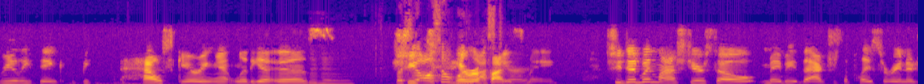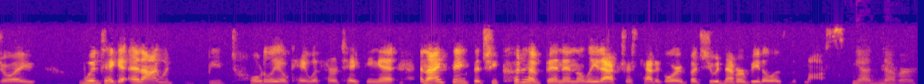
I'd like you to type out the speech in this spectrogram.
really think be- how scary Aunt Lydia is. Mm-hmm. But she, she also terrifies me. She did win last year, so maybe the actress that plays Serena Joy would take it, and I would be totally okay with her taking it. And I think that she could have been in the lead actress category, but she would never beat Elisabeth Moss, Yeah, never.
